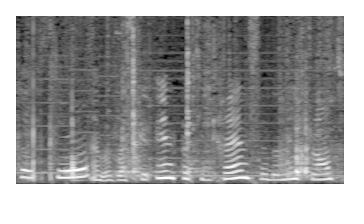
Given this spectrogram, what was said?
précieux? Ah bah parce qu'une petite graine, ça donne une plante.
